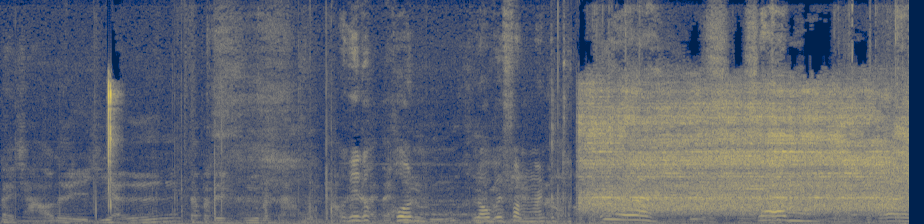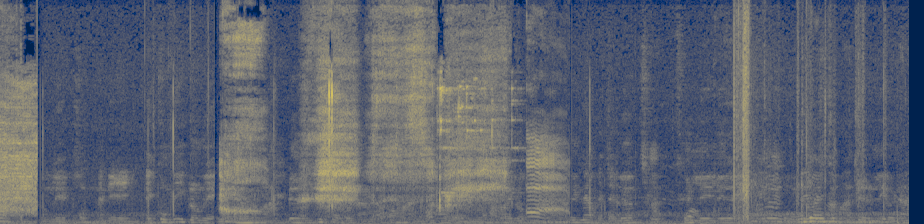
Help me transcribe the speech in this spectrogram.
แต่เช้าเลยเฮียเอ้ยแต่ประเด็นคือมันหาคนทำโอเคทุกคนเราไปฝั่งนั้นกันเถอะเออซ่อมเออโรงเรียนผมนั่นเองไอ้กลุ่มอีกโรงเรียนเดินขึ้นไปบนนั้นแล้วประมาณเก้าโมงเนี่ยค่อยลงซึ่งน่ามันจะเริ่มชัดขึ้นเรื่อยๆผมไม่สามารถเดินเร็วได้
